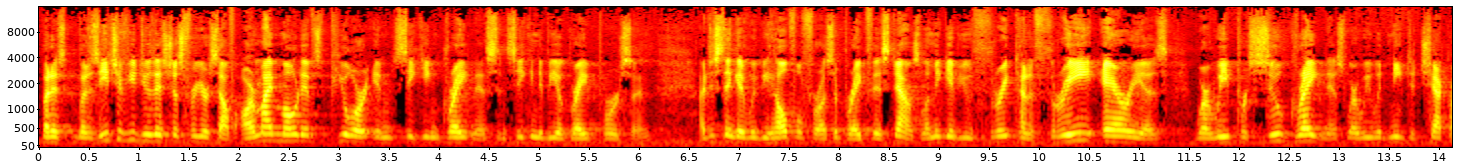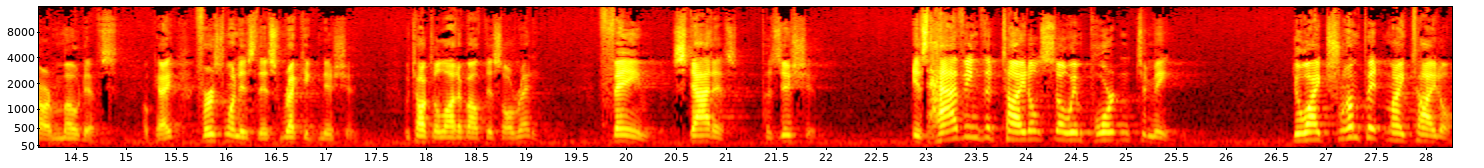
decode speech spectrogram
But as, but as each of you do this just for yourself, are my motives pure in seeking greatness and seeking to be a great person? I just think it would be helpful for us to break this down. So let me give you three kind of three areas where we pursue greatness where we would need to check our motives. Okay? First one is this recognition. We talked a lot about this already. Fame, status, position. Is having the title so important to me? Do I trumpet my title?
